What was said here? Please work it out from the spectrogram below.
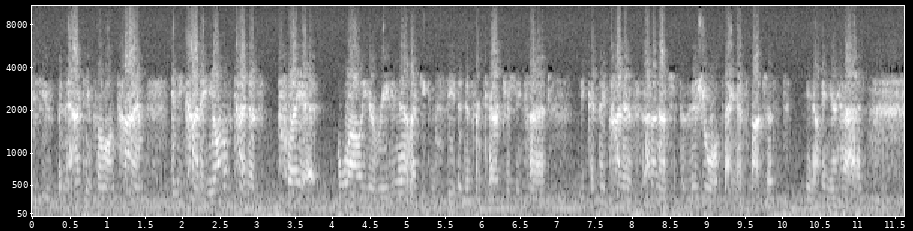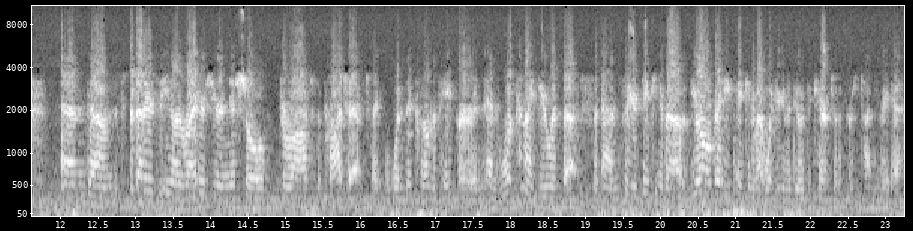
if you've been acting for a long time, and you kind of you almost kind of play it while you're reading it, like you can see the different characters. You kind of you could they kind of I don't know, it's just a visual thing. It's not just you know in your head. And um, but that is, you know, the writer's your initial draw to the project. Like, what did they put on the paper, and, and what can I do with this? And so you're thinking about, you're already thinking about what you're going to do with the character the first time you read it.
